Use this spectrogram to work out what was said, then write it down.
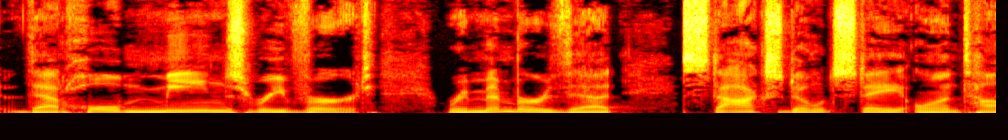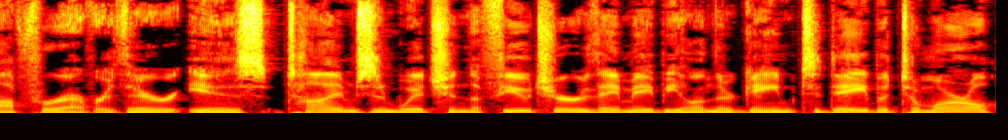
that whole means revert. Remember that stocks don't stay on top forever. There is times in which in the future they may be on their game today, but tomorrow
